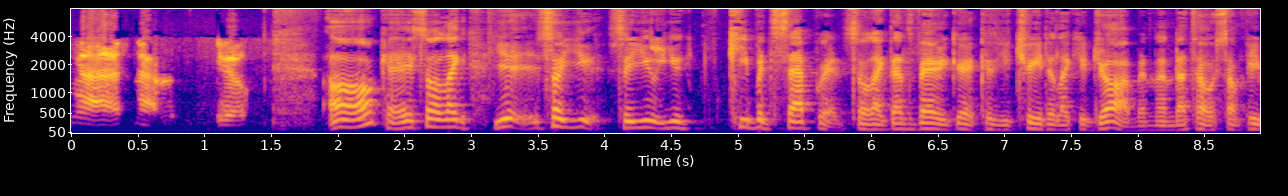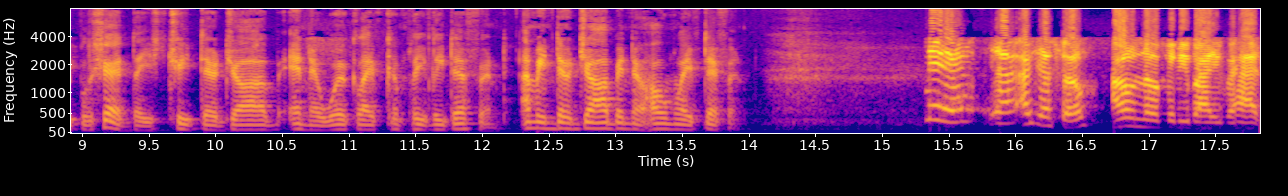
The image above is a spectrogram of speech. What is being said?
Nah, that's not really. You know. Oh, okay. So like you, so you, so you, you keep it separate. So like that's very good because you treat it like your job, and then that's how some people should. They treat their job and their work life completely different. I mean, their job and their home life different. Yeah, yeah, I guess so. I don't know if anybody ever had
